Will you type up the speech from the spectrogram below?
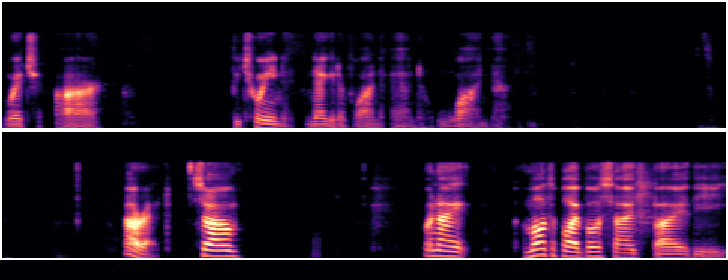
which are between negative 1 and 1. All right, so when I multiply both sides by the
